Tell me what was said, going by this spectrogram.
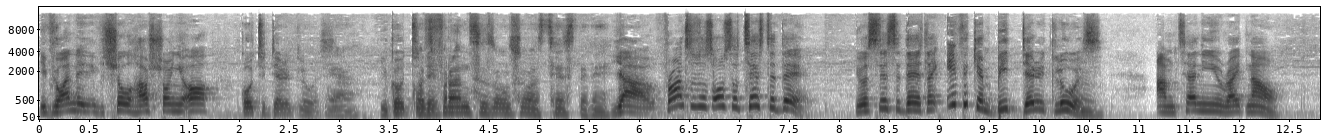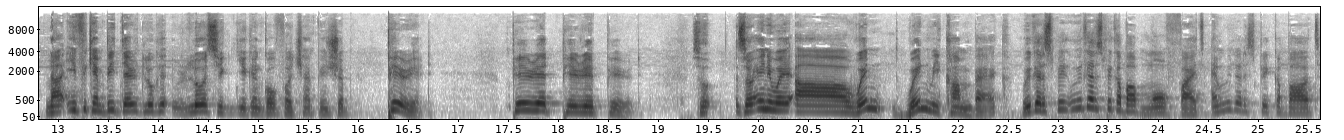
if you want to show how strong you are, go to Derrick Lewis. Yeah. You go to Because Derrick. Francis also was tested. there. Yeah, Francis was also tested there. He was tested there. It's like if you can beat Derrick Lewis, I'm telling you right now. Now, if you can beat Derrick Lu- Lewis, you, you can go for a championship. Period. Period. Period. Period. So, so anyway, uh, when when we come back, we gotta speak. We gotta speak about more fights, and we gotta speak about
